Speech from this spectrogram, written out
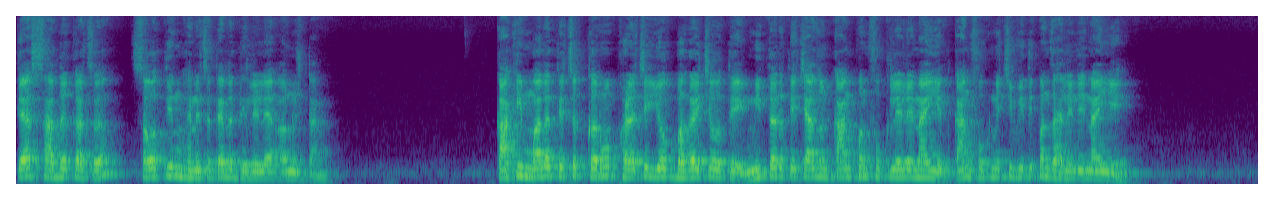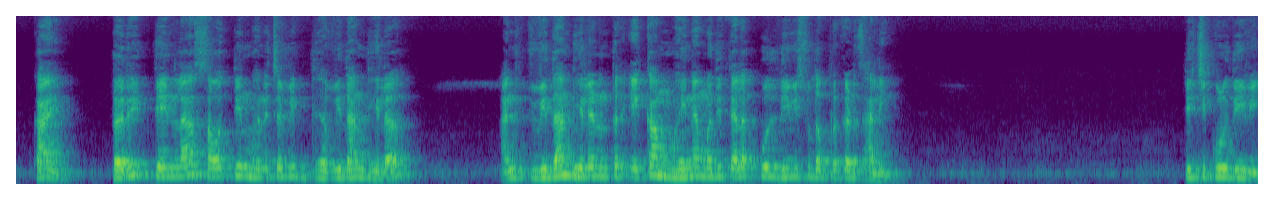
त्या साधकाचं सव्वा तीन महिन्याचं त्याला दिलेलं आहे अनुष्ठान. काकी मला त्याचं कर्मफळाचे योग बघायचे होते. मी तर त्याचे अजून कान पण फुकलेले नाहीयेत. कान फुकण्याची विधी पण झालेली नाहीये. काय? तरी त्यांना सव्वा तीन महिन्याचं विध विधान दिलं. आणि विधान दिल्यानंतर एका महिन्यामध्ये त्याला कुलदेवी सुद्धा प्रकट झाली. तिची कुळदेवी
